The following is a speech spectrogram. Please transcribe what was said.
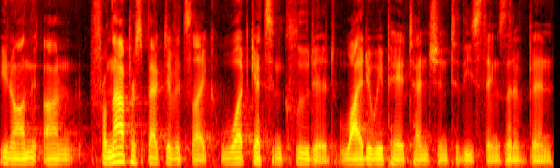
you know on, on from that perspective it's like what gets included why do we pay attention to these things that have been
